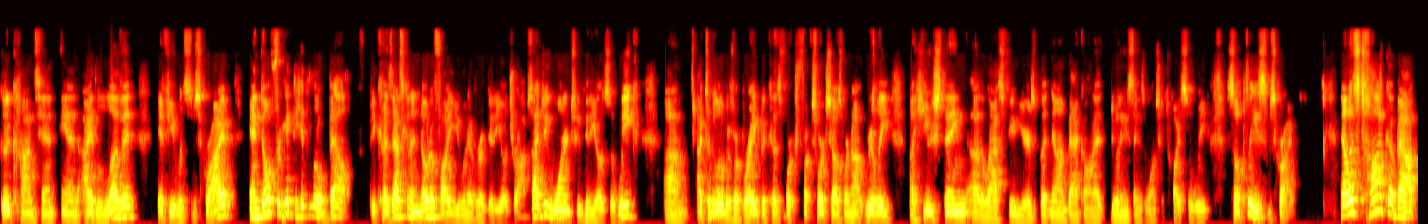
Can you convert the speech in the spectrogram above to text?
good content. And I'd love it if you would subscribe. And don't forget to hit the little bell because that's going to notify you whenever a video drops. I do one or two videos a week. Um, I took a little bit of a break because short sales were not really a huge thing uh, the last few years, but now I'm back on it, doing these things once or twice a week. So please subscribe. Now let's talk about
